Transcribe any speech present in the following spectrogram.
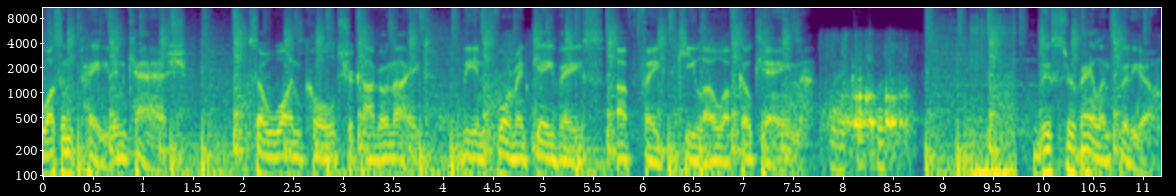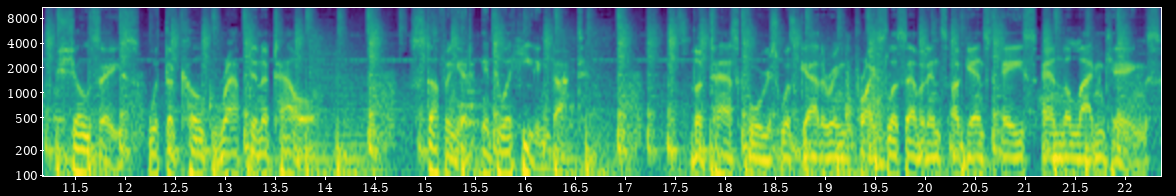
wasn't paid in cash. So one cold Chicago night, the informant gave Ace a fake kilo of cocaine. This surveillance video shows Ace with the coke wrapped in a towel, stuffing it into a heating duct. The task force was gathering priceless evidence against Ace and the Latin Kings.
